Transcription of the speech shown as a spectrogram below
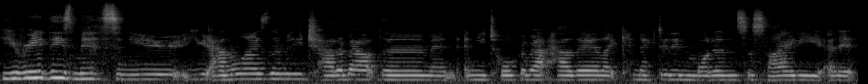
you read these myths and you you analyze them and you chat about them and and you talk about how they're like connected in modern society and it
